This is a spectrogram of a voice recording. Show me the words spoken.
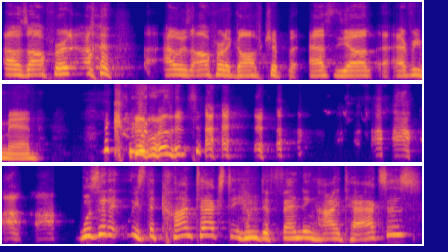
I was offered, I was offered a golf trip, as the other, every man, Was it is the context to him defending high taxes?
